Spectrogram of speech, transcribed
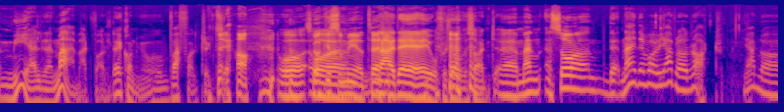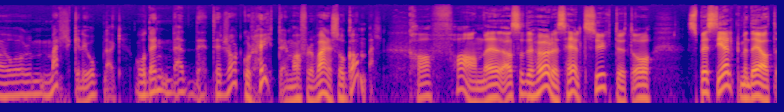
Mm. mye eldre enn meg, i hvert fall. Det kan vi jo i hvert fall trygt si. Ja. Og, Skal og, ikke så mye til. Nei, det er jo for så vidt sant. Eh, Men så det, Nei, det var jo jævla rart. Jævla merkelig opplegg. Og den, det, det er rart hvor høyt den var for å være så gammel. Hva faen? Det, altså, det høres helt sykt ut, og spesielt med det at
